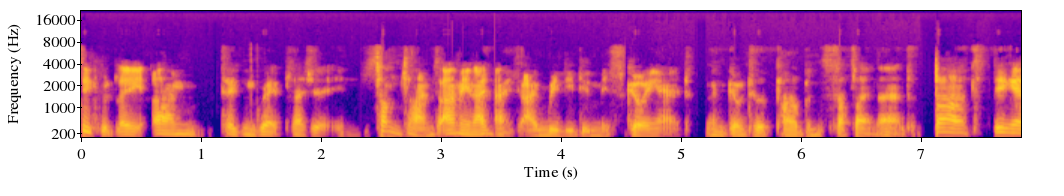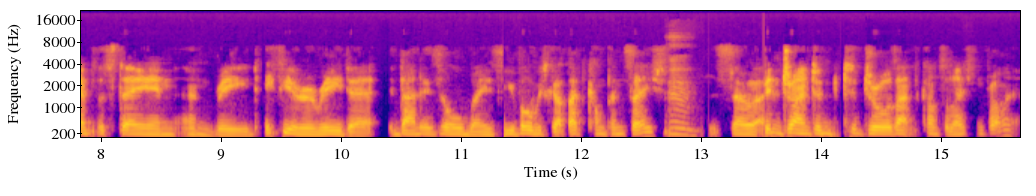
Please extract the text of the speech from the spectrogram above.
secretly. I'm taking great pleasure in. Sometimes, I mean, I, I, I really do miss going out and going to the pub and stuff like that. But being able to stay in and read, if you're a reader, that is always you've always got that compensation. Mm. So I've been trying to, to draw that consolation from it.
